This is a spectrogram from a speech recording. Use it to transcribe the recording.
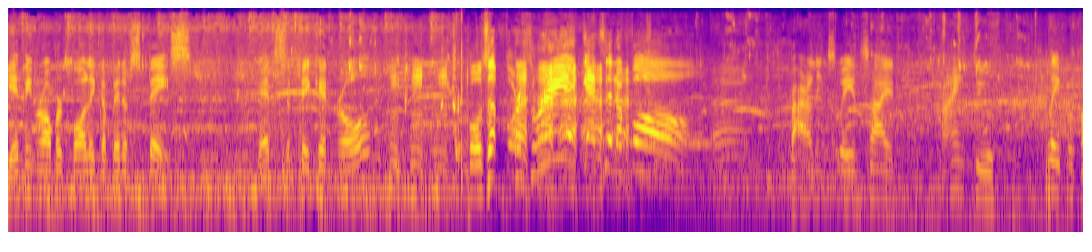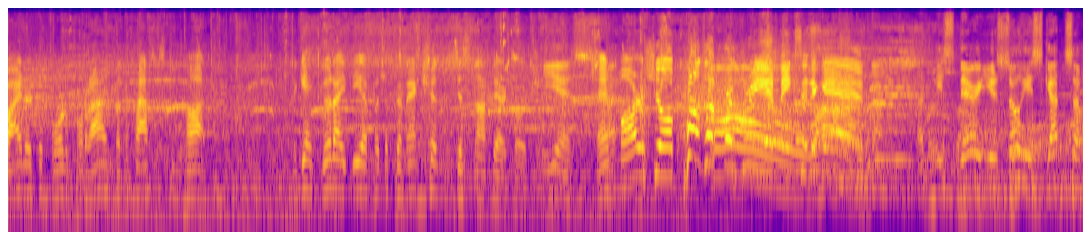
Giving Robert Bolick a bit of space. Gets the pick and roll. Pulls up for three and gets it a fall. Barreling his way inside. Trying to play provider to Borboran, but the pass is too hot. Again, good idea, but the connection is just not there, coach. Yes. And Marcio pulls up for three and makes it Oh, wow. again. At least there you saw he's got some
